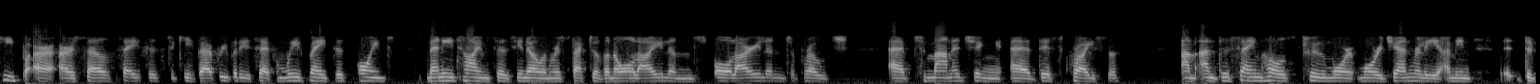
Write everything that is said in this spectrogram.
keep our, ourselves safe is to keep everybody safe. And we've made this point many times, as you know, in respect of an all Ireland, all Ireland approach uh, to managing uh, this crisis. Um, and the same holds true more more generally. I mean, the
